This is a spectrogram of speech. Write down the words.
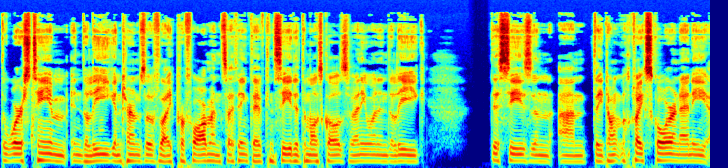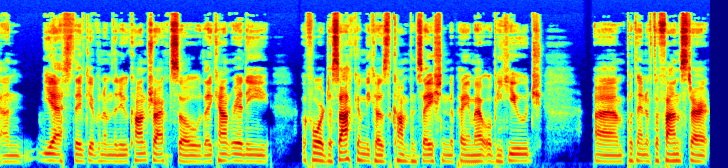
the worst team in the league in terms of like performance. I think they've conceded the most goals of anyone in the league this season, and they don't look like scoring any. And yet they've given him the new contract, so they can't really afford to sack him because the compensation to pay him out will be huge. Um, but then if the fans start,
